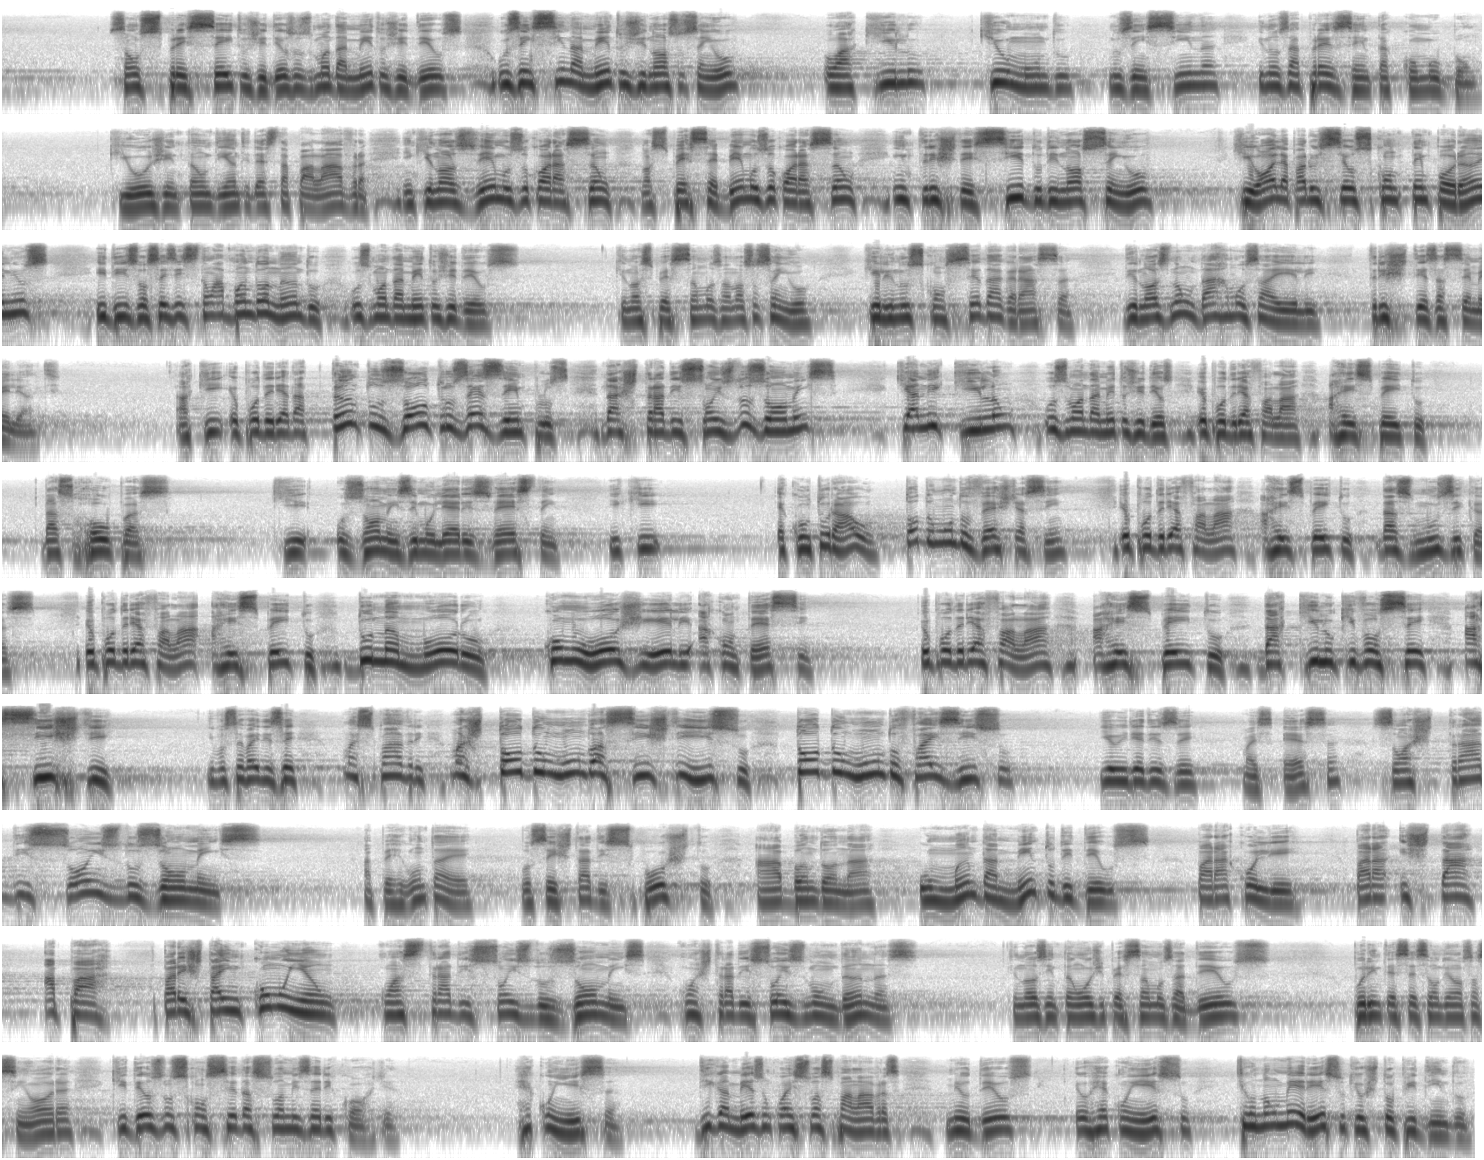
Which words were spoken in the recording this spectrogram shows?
São os preceitos de Deus, os mandamentos de Deus, os ensinamentos de nosso Senhor? Ou aquilo que o mundo nos ensina e nos apresenta como bom. Que hoje, então, diante desta palavra, em que nós vemos o coração, nós percebemos o coração entristecido de nosso Senhor, que olha para os seus contemporâneos e diz: Vocês estão abandonando os mandamentos de Deus. Que nós peçamos ao nosso Senhor que Ele nos conceda a graça de nós não darmos a Ele tristeza semelhante. Aqui eu poderia dar tantos outros exemplos das tradições dos homens que aniquilam os mandamentos de Deus. Eu poderia falar a respeito das roupas que os homens e mulheres vestem e que é cultural, todo mundo veste assim. Eu poderia falar a respeito das músicas, eu poderia falar a respeito do namoro, como hoje ele acontece eu poderia falar a respeito daquilo que você assiste, e você vai dizer, mas padre, mas todo mundo assiste isso, todo mundo faz isso. E eu iria dizer, mas essas são as tradições dos homens. A pergunta é: você está disposto a abandonar o mandamento de Deus para acolher, para estar a par, para estar em comunhão com as tradições dos homens, com as tradições mundanas. Que nós então hoje peçamos a Deus, por intercessão de Nossa Senhora, que Deus nos conceda a sua misericórdia. Reconheça, diga mesmo com as suas palavras: Meu Deus, eu reconheço que eu não mereço o que eu estou pedindo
